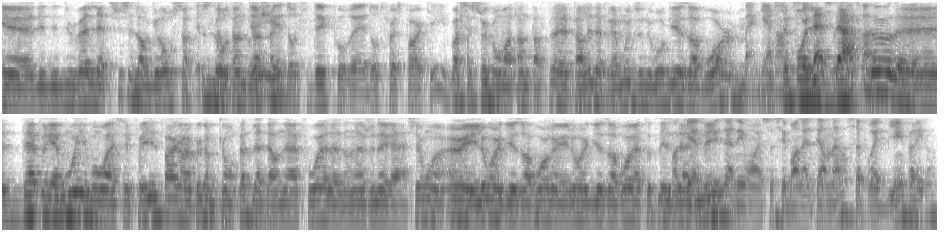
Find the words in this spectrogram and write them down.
euh, des, des nouvelles là-dessus. C'est leur grosse sortie de l'automne prochain. d'autres idées pour euh, d'autres first party Ouais, c'est sûr qu'on va entendre partir- parler d'après moi du nouveau Gears of War. Ben, sait pas la c'est date, euh, D'après moi, ils vont essayer de faire un peu comme qu'ils ont fait la dernière fois, la dernière génération. Un, un Halo, un Gears of War, un Halo, un Gears of War à toutes les Ok, à toutes années. les années, ouais, ça c'est bonne alternance, ça pourrait être bien par exemple.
